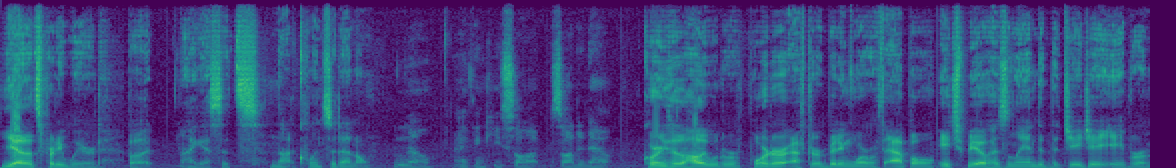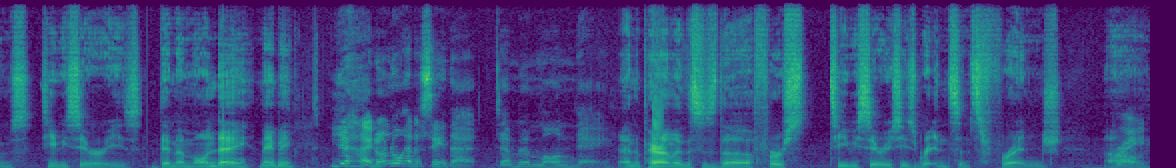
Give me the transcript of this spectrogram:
Yeah, that's pretty weird, but I guess it's not coincidental. no, I think he saw it, sought it out. According to the Hollywood Reporter, after a bidding war with Apple, HBO has landed the J.J. Abrams TV series Demimonde, maybe? Yeah, I don't know how to say that. Demimonde. And apparently, this is the first TV series he's written since Fringe. Um, Right.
